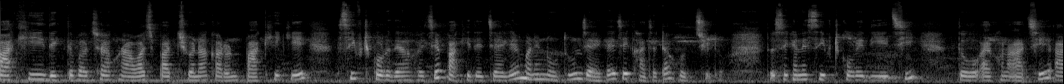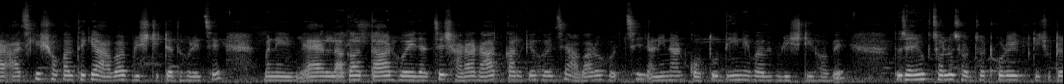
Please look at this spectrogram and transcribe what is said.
পাখি দেখতে পাচ্ছ, এখন আওয়াজ পাচ্ছ না, কারণ পাখিকে শিফট করে দেওয়া হয়েছে পাখিদের জায়গায় মানে নতুন জায়গায় যে খাঁচাটা হচ্ছিল। তো সেখানে শিফট করে দিয়েছি, তো এখন আছে। আর আজকে সকাল থেকে আবার বৃষ্টিটা ধরেছে মানে লাগাতার হয়ে যাচ্ছে, সারা রাত কালকে হয়েছে, আবারও হচ্ছে, জানি না আর কতদিন এভাবে বৃষ্টি হবে। তো যাই হোক, চলো ঝটঝট করে কিছুটা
